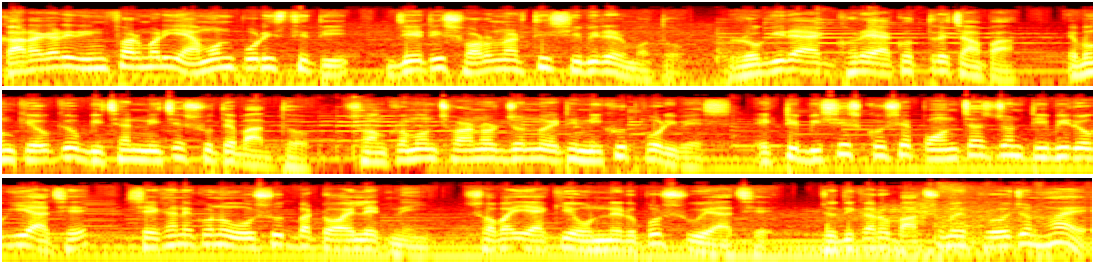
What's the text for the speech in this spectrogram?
কারাগারের ইনফার্মারি এমন পরিস্থিতি যে এটি শরণার্থী শিবিরের মতো। রোগীরা এক ঘরে একত্রে চাপা এবং কেউ কেউ বিছার নিচে শুতে বাধ্য। সংক্রমণ ছড়ানোর জন্য এটি নিখুঁত পরিবেশ। একটি বিশেষ কোষে পঞ্চাশ জন টিবি রোগী আছে, সেখানে কোনো ওষুধ বা টয়লেট নেই। সবাই একে অন্যের উপর শুয়ে আছে। যদি কারও বাথরুমের প্রয়োজন হয়,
